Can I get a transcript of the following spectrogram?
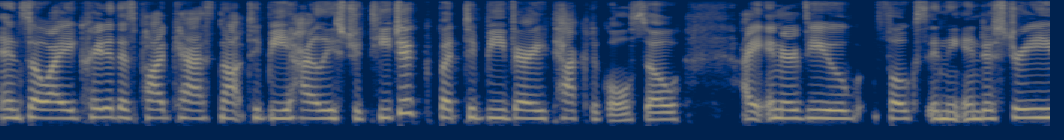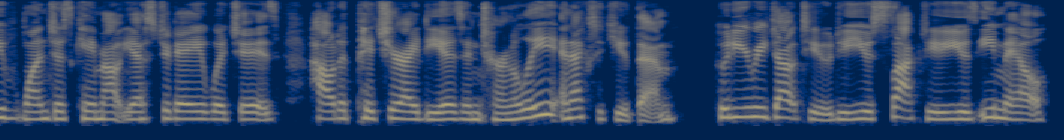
And so I created this podcast not to be highly strategic, but to be very tactical. So I interview folks in the industry. One just came out yesterday, which is how to pitch your ideas internally and execute them. Who do you reach out to? Do you use Slack? Do you use email?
